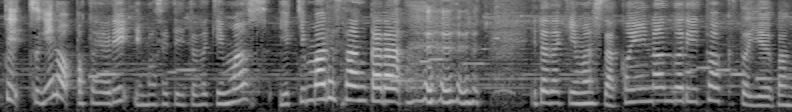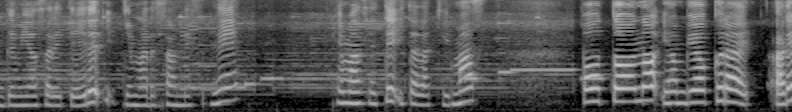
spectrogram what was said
て、次のお便り読ませていただきます。ゆきまるさんから いただきました。コインランドリートークという番組をされているゆきまるさんですね。読ませていただきます。冒頭の4秒くらい、あれ？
